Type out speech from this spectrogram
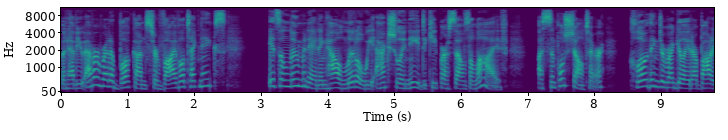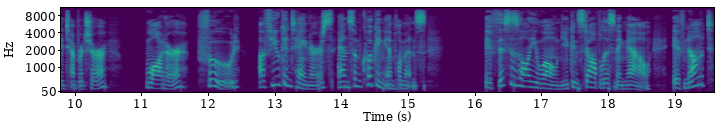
but have you ever read a book on survival techniques? It's illuminating how little we actually need to keep ourselves alive. A simple shelter, clothing to regulate our body temperature, water, food, a few containers, and some cooking implements. If this is all you own, you can stop listening now. If not,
